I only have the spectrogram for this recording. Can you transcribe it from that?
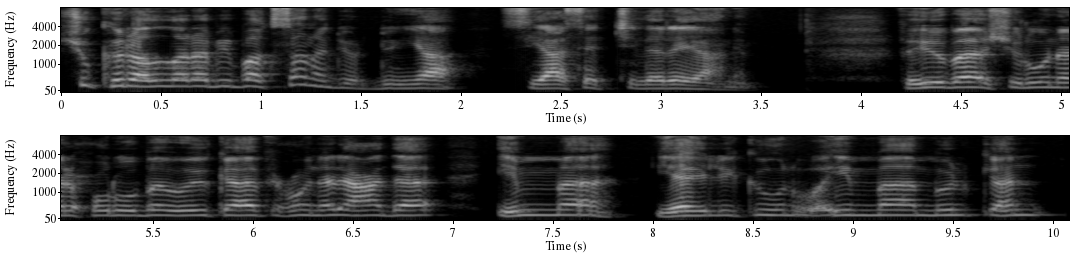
Şu krallara bir baksana diyor dünya siyasetçilere yani. فَيُبَاشِرُونَ الْحُرُوبَ وَيُكَافِحُونَ الْاَعْدَى اِمَّا يَهْلِكُونَ وَاِمَّا مُلْكًا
